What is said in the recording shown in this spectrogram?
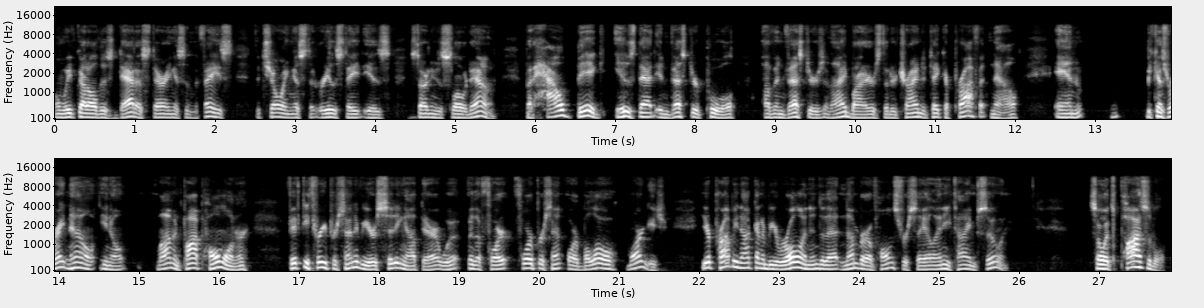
when we've got all this data staring us in the face that's showing us that real estate is starting to slow down. But how big is that investor pool of investors and iBuyers that are trying to take a profit now? And because right now, you know, mom and pop homeowner, 53% of you are sitting out there with, a 4, 4% or below mortgage. You're probably not going to be rolling into that number of homes for sale anytime soon. So it's possible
